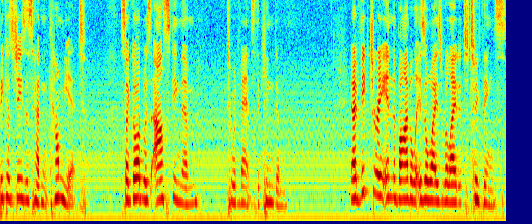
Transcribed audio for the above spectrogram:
Because Jesus hadn't come yet. So God was asking them to advance the kingdom. Now, victory in the Bible is always related to two things.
